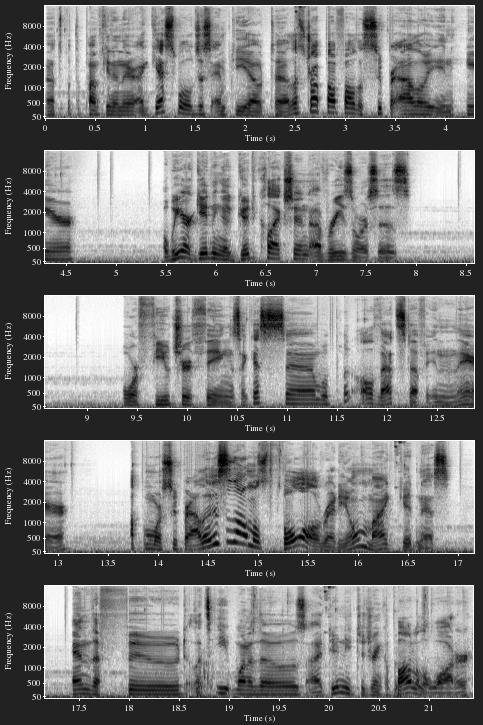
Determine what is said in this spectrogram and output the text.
Let's put the pumpkin in there. I guess we'll just empty out. Uh, let's drop off all the super alloy in here. But we are getting a good collection of resources for future things. I guess uh, we'll put all that stuff in there. A couple more super alloy. This is almost full already. Oh my goodness. And the food. Let's eat one of those. I do need to drink a bottle of water.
